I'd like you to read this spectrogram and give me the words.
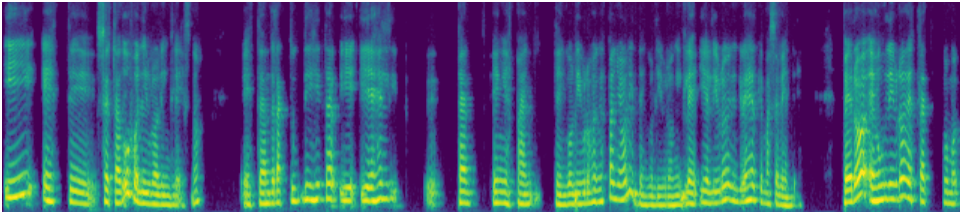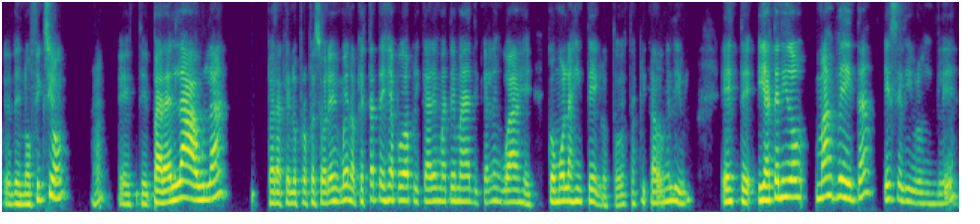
Y este, se tradujo el libro al inglés, ¿no? Está en Dractus Digital y, y es el, eh, en español, tengo libros en español y tengo libros en inglés. Y el libro en inglés es el que más se vende. Pero es un libro de, como de no ficción, este, para el aula para que los profesores, bueno, qué estrategia puedo aplicar en matemática, en lenguaje, cómo las integro, todo está explicado en el libro. Este, y ha tenido más venta ese libro en inglés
